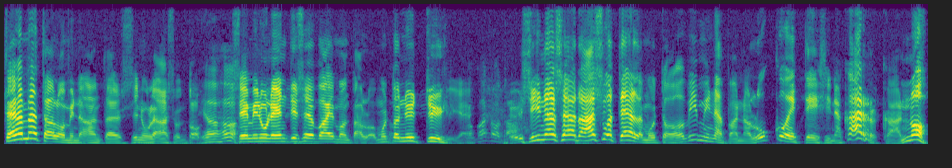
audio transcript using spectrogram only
Tämä talo minä antaa sinulle asunto. Jaha. Se minun entisen vaimon talo, mutta nyt tyhjä. No katsotaan. Sinä saada asua täällä, mutta ovi minä panna lukko, ettei sinä karkaa. No,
